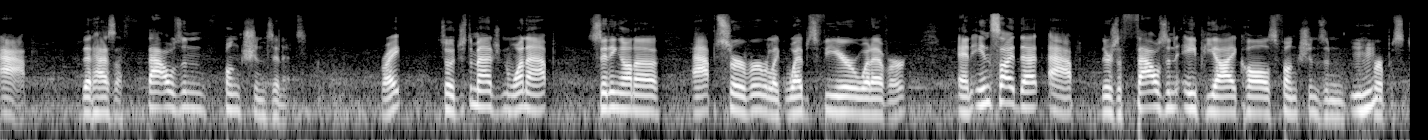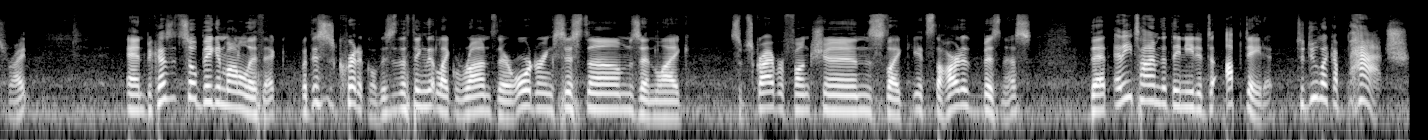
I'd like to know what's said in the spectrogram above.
app that has a thousand functions in it, right? So just imagine one app sitting on a app server like WebSphere or whatever, and inside that app, there's a thousand API calls, functions, and Mhm. purposes, right? And because it's so big and monolithic, but this is critical. This is the thing that like runs their ordering systems and like subscriber functions. Like it's the heart of the business. That anytime that they needed to update it to do like a patch,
